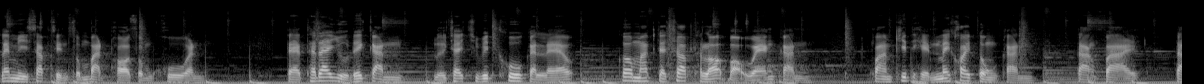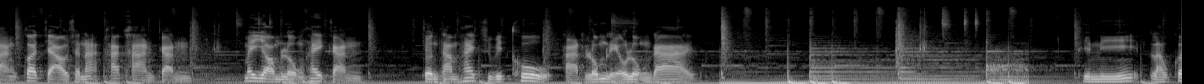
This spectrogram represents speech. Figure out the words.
และมีทรัพย์สินสมบัติพอสมควร แต่ถ้าได้อยู่ด้วยกันหรือใช้ชีวิตคู่กันแล้ว ก็มักจะชอบทะเลาะเบาะแว้งกัน ความคิดเห็นไม่ค่อยตรงกัน ต่างฝ่ายต่างก็จะเอาชนะค้าคานกัน ไม่ยอมลงให้กัน จนทำให้ชีวิตคู่อาจล้มเหลวลงได้ ทีนี้เราก็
